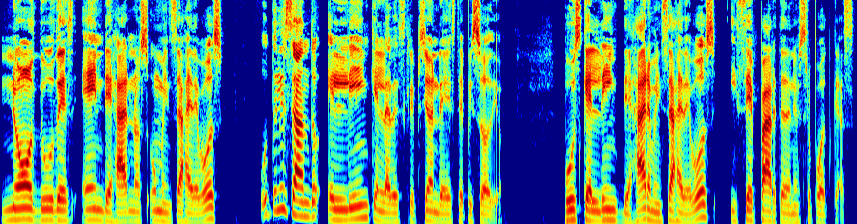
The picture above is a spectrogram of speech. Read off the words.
no dudes en dejarnos un mensaje de voz utilizando el link en la descripción de este episodio. Busca el link dejar mensaje de voz y sé parte de nuestro podcast.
